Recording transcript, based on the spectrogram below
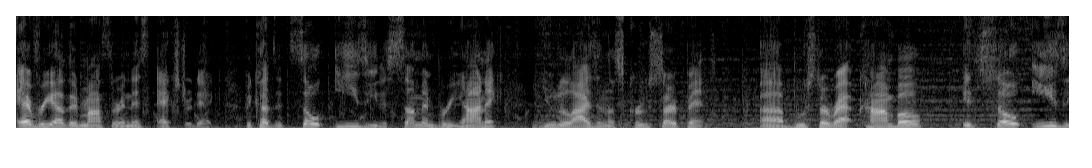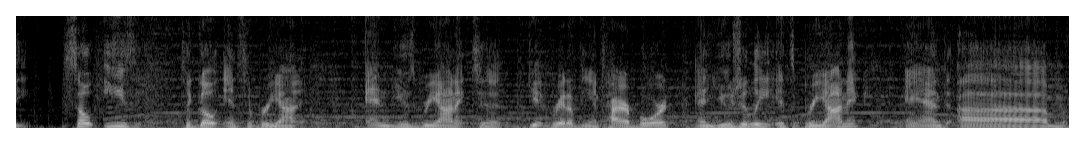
every other monster in this extra deck because it's so easy to summon Brionac utilizing the Screw Serpent uh, Booster Wrap combo. It's so easy, so easy to go into Brionac and use Brionac to get rid of the entire board. And usually it's Brionac and um,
